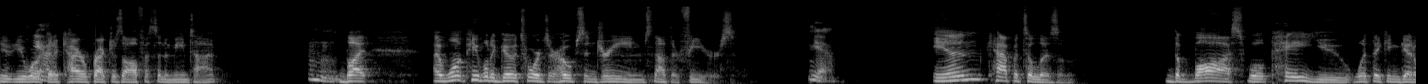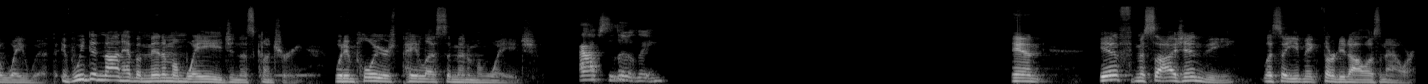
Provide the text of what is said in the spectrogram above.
You, you work Yeah. at a chiropractor's office in the meantime. Mhm. But I want people to go towards their hopes and dreams, not their fears. Yeah. In capitalism, the boss will pay you what they can get away with. If we did not have a minimum wage in this country, would employers pay less than minimum wage? Absolutely. And if Massage Envy, let's say you make $30 an hour,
